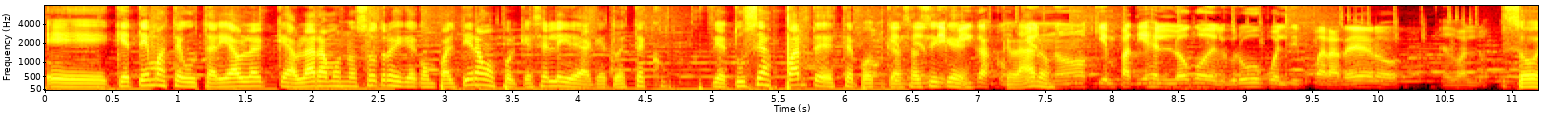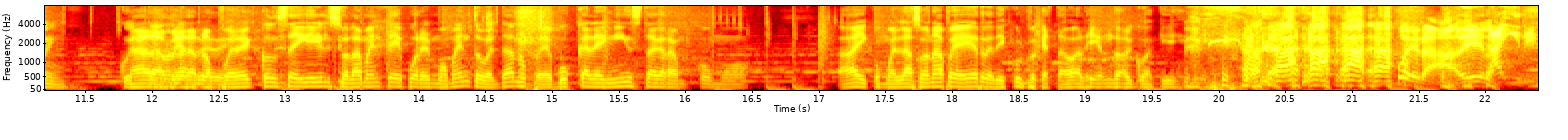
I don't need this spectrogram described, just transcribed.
eh, qué temas te gustaría hablar, que habláramos nosotros y que compartiéramos, porque esa es la idea, que tú estés, que tú seas parte de este ¿Con quién podcast. te Así que? ¿Con claro, quién no? ¿Quién para ti es el loco del grupo, el disparatero? Eduardo. Soben. Nada, mira, nos puedes conseguir solamente por el momento, ¿verdad? Nos puedes buscar en Instagram como. Ay, como en la zona PR, disculpe que estaba leyendo algo aquí. Fuera del aire.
